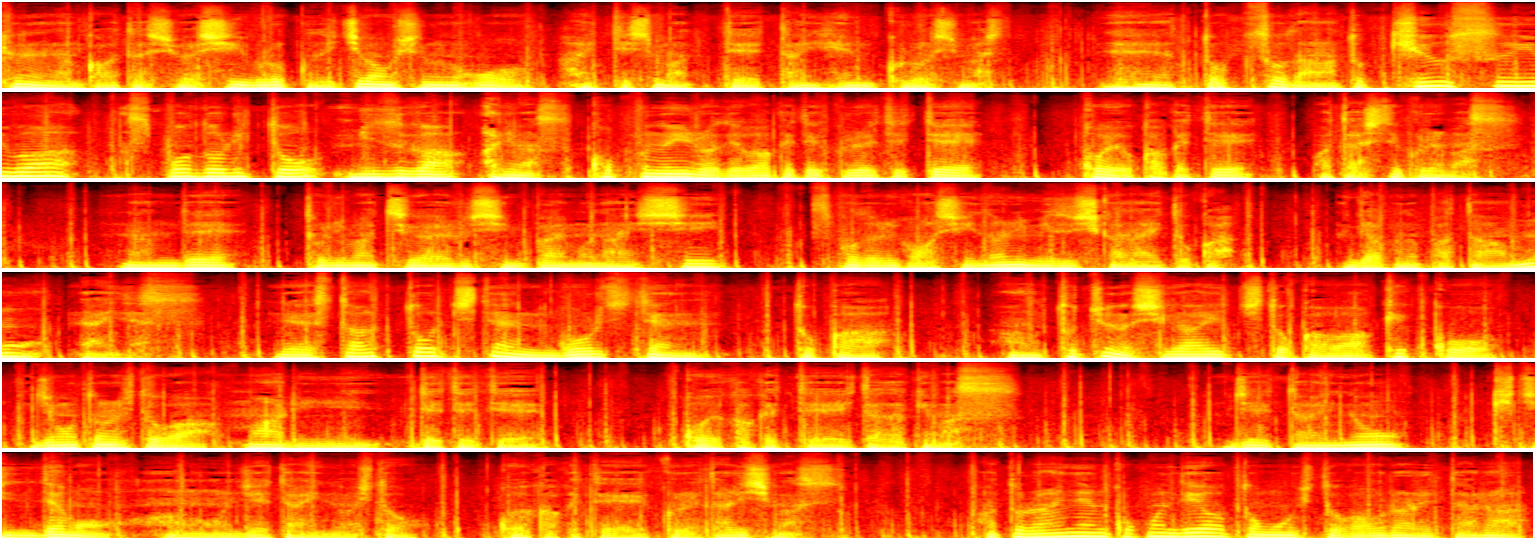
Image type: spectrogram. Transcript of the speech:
去年なんか私は C ブロックの一番後ろの方入ってしまって大変苦労しました。えー、っと、そうだな。あと、給水はスポドリと水があります。コップの色で分けてくれてて、声をかけて渡してくれます。なんで、取り間違える心配もないし、スポドリが欲しいのに水しかないとか、逆のパターンもないです。で、スタート地点、ゴール地点とか、あの、途中の市街地とかは結構地元の人が周りに出てて、声かけていただけます。自衛隊の基地でも、あの自衛隊員の人、声かけてくれたりします。あと来年ここに出ようと思う人がおられたら、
